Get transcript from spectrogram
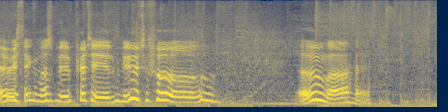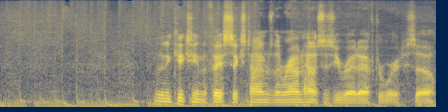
Everything must be pretty and beautiful. Oh my. Then he kicks you in the face six times and then roundhouses you right afterward. So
